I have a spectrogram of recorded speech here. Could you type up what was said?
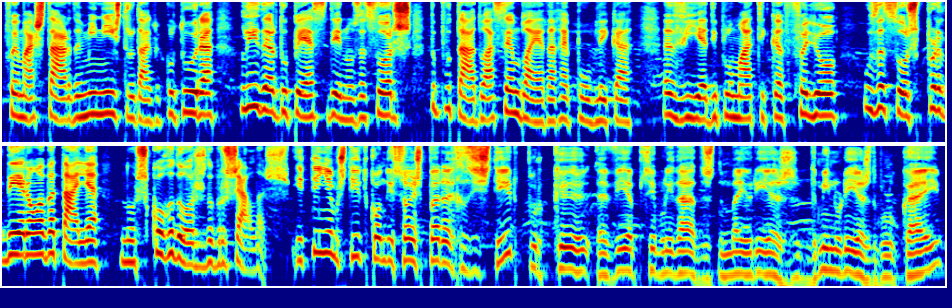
Foi mais tarde ministro da Agricultura, líder do PSD nos Açores, deputado à Assembleia da República. A via diplomática falhou. Os Açores perderam a batalha nos corredores de Bruxelas. E tínhamos tido condições para resistir, porque havia possibilidades de maiorias, de minorias de bloqueio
